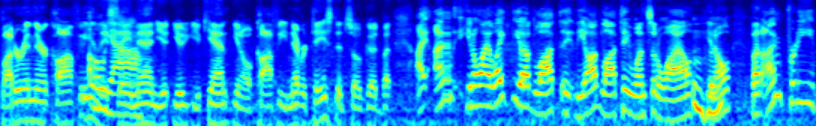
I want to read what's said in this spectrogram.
butter in their coffee, and Oh, they yeah. say, "Man, you, you you can't, you know, coffee never tasted so good." But I, I'm, you know, I like the odd latte, the odd latte once in a while, Mm-hmm. you know. But I'm pretty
